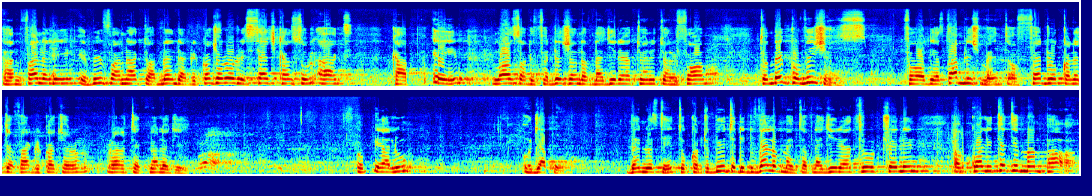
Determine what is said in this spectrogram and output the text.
and finally, a bill for an act to amend the Agricultural Research Council Act, CAP A, laws of the Federation of Nigeria 2024 to make provisions for the establishment of Federal College of Agricultural Technology, Opialu, Ojapo, Benue State, to contribute to the development of Nigeria through training of qualitative manpower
